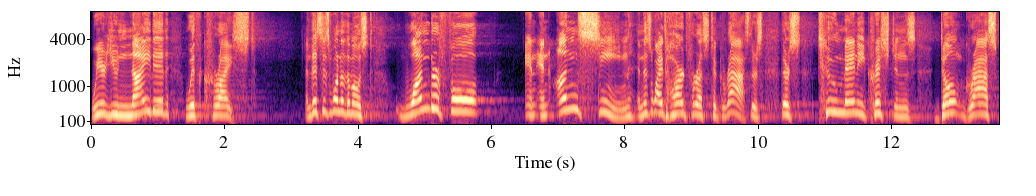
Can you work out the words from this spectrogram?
We are united with Christ. And this is one of the most wonderful and, and unseen, and this is why it's hard for us to grasp. There's, there's too many Christians don't grasp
